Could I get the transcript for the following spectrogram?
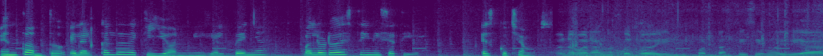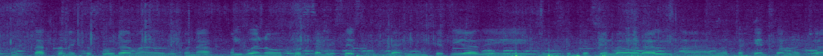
En tanto, el alcalde de Quillón, Miguel Peña, valoró esta iniciativa. Escuchemos. Bueno, para nosotros es importantísimo hoy día contar con estos programas de CONAF y bueno, fortalecer las iniciativas de, de insertación laboral a nuestra gente, a nuestra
